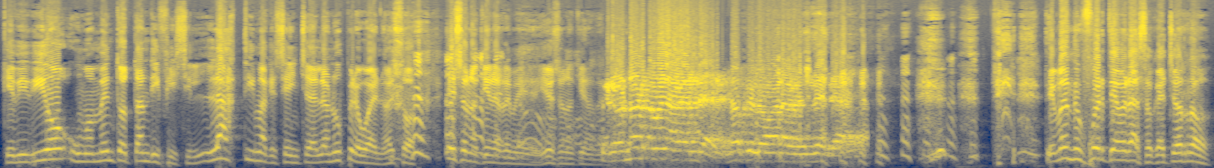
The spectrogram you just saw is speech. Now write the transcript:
que vivió un momento tan difícil. Lástima que sea hincha de Lanús, pero bueno, eso, eso no tiene remedio, eso no tiene Pero no lo van a vender, no se lo van a vender. te, mando un fuerte abrazo, cachorro.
